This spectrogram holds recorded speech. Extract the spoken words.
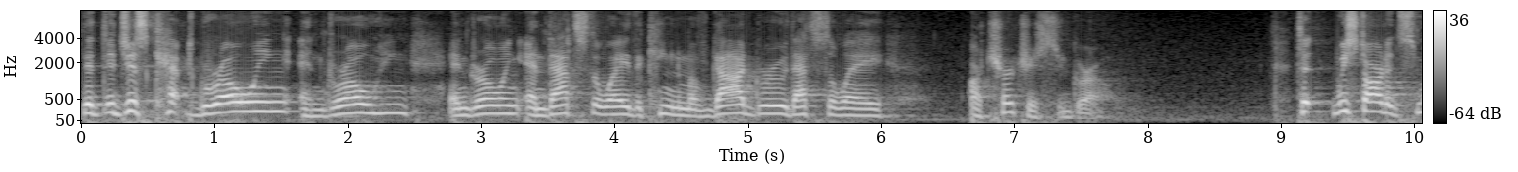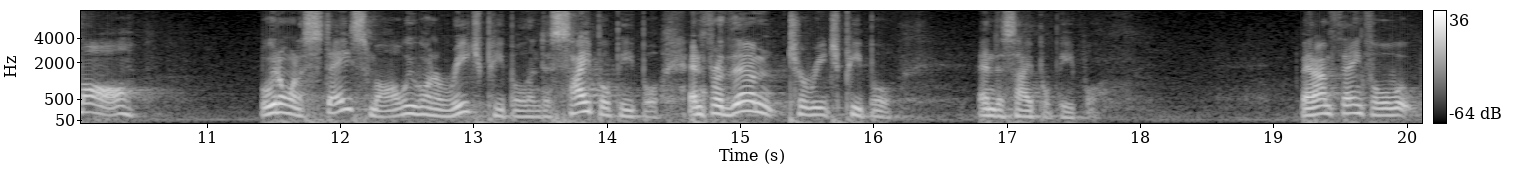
that it just kept growing and growing and growing. And that's the way the kingdom of God grew. That's the way our churches should grow. To, we started small, but we don't want to stay small. We want to reach people and disciple people, and for them to reach people and disciple people. Man, I'm thankful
